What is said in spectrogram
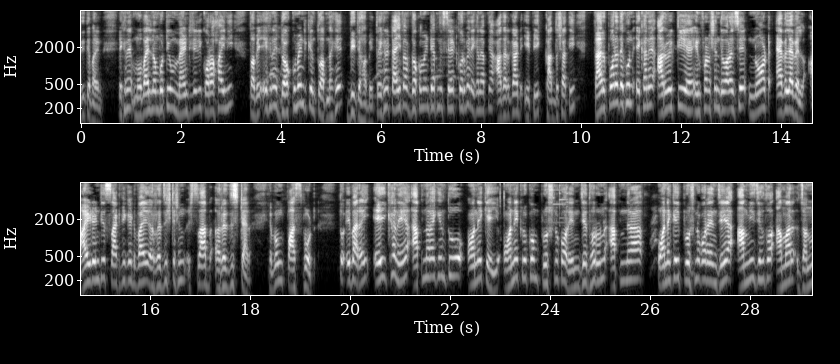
দিতে পারেন। এখানে মোবাইল নম্বরটিও ম্যান্ডেটরি করা হয়নি, তবে এখানে ডকুমেন্ট কিন্তু আপনাকে দিতে হবে। তো এখানে টাইপ অফ ডকুমেন্টে আপনি সিলেক্ট করবেন, এখানে আপনি আধার কার্ড এপিক খাদ্যসাথী তারপরে দেখুন, এখানে আরও একটি ইনফরমেশন দেওয়া রয়েছে not available identity certificate by registration sub register এবং পাসপোর্ট তো এবারে এইখানে আপনারা কিন্তু অনেকেই অনেক রকম প্রশ্ন করেন যে ধরুন, আপনারা অনেকেই প্রশ্ন করেন যে আমি যেহেতু আমার জন্ম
